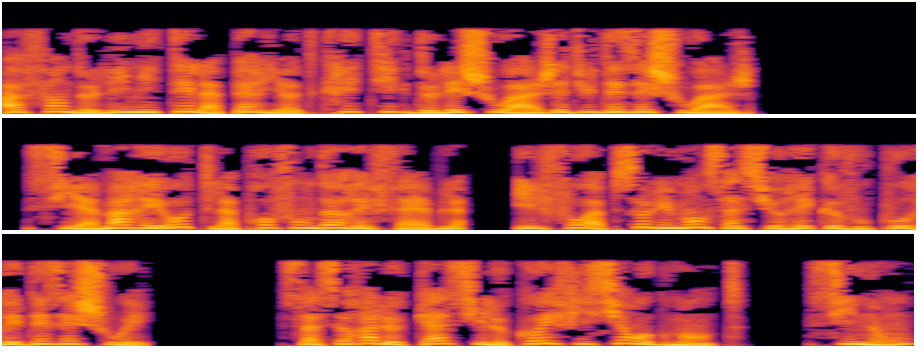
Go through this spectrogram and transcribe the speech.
afin de limiter la période critique de l'échouage et du déséchouage. Si à marée haute la profondeur est faible, il faut absolument s'assurer que vous pourrez déséchouer. Ça sera le cas si le coefficient augmente. Sinon,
